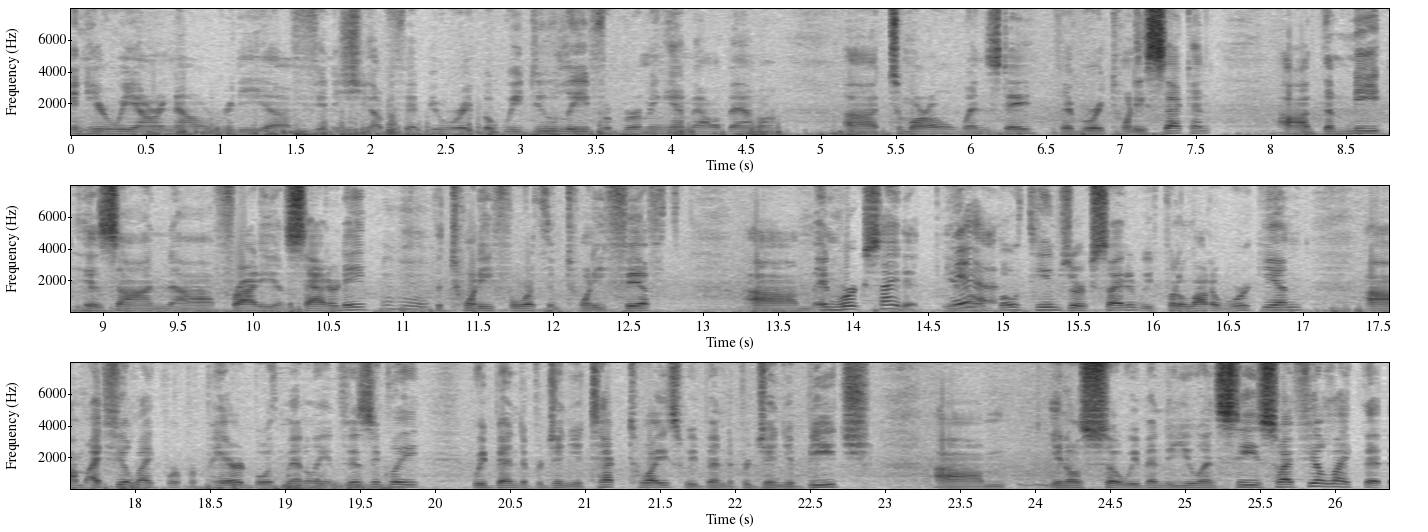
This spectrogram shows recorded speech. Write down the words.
and here we are now already uh, finishing up February, but we do leave for Birmingham, Alabama uh, tomorrow, Wednesday, February 22nd. Uh, the meet is on uh, Friday and Saturday, mm-hmm. the 24th and 25th. Um, and we're excited. You yeah. know, both teams are excited. We've put a lot of work in. Um, I feel like we're prepared both mentally and physically. We've been to Virginia Tech twice. We've been to Virginia Beach. Um, you know, so we've been to UNC. So I feel like that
